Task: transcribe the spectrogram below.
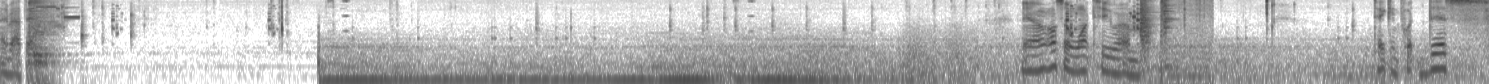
Right about there. Now, I also want to um, take and put this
